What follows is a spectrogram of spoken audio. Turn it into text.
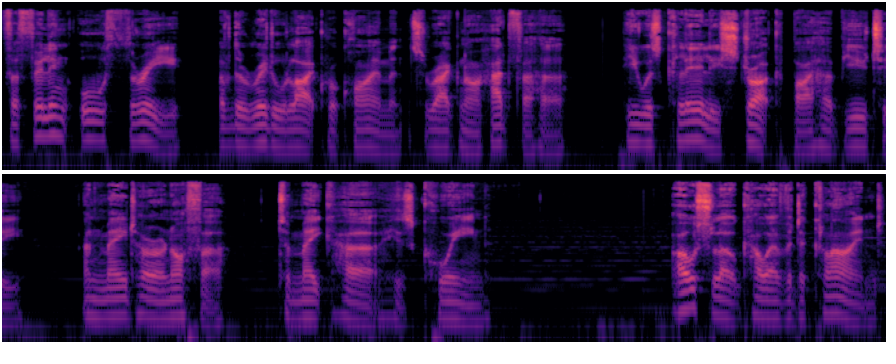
fulfilling all three of the riddle like requirements Ragnar had for her. He was clearly struck by her beauty and made her an offer to make her his queen. Aslaug, however, declined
